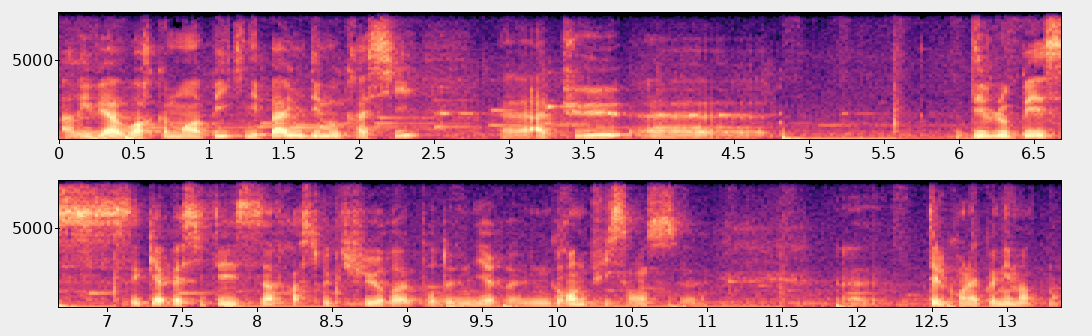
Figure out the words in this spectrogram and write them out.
arriver à voir comment un pays qui n'est pas une démocratie a pu développer ses capacités, ses infrastructures euh, pour devenir une grande puissance euh, euh, telle qu'on la connaît maintenant.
